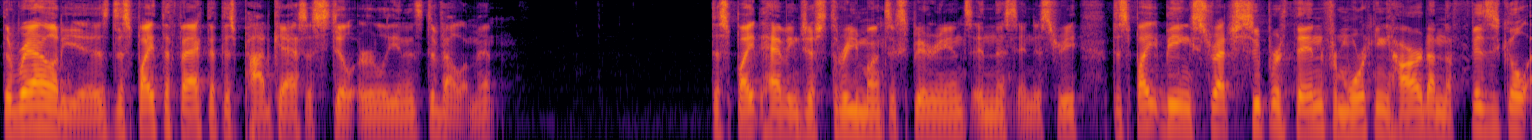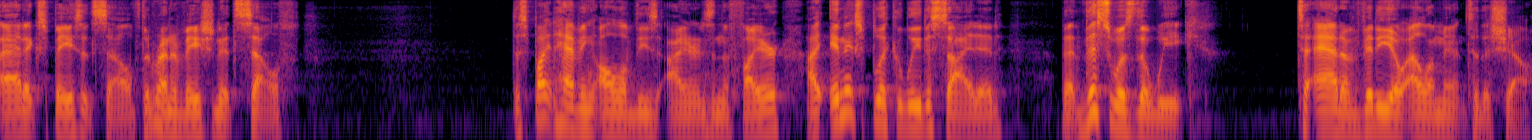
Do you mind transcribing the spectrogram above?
The reality is, despite the fact that this podcast is still early in its development, despite having just three months' experience in this industry, despite being stretched super thin from working hard on the physical attic space itself, the renovation itself, despite having all of these irons in the fire, I inexplicably decided that this was the week to add a video element to the show.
